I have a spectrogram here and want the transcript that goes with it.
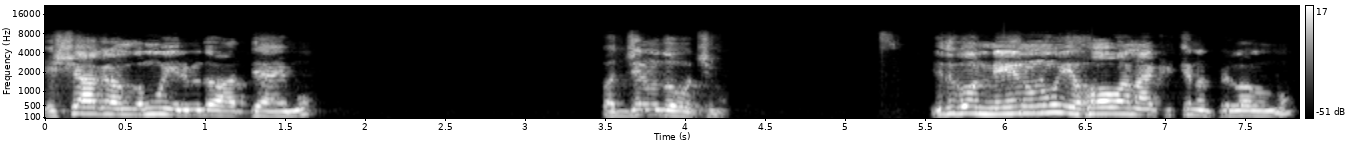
యెషయా గ్రంథము ఎనిమిదవ అధ్యాయము. పద్దెనిమిదో వచనం. ఇదిగో నేనును యహోవా నాకు ఇచ్చిన పిల్లలను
